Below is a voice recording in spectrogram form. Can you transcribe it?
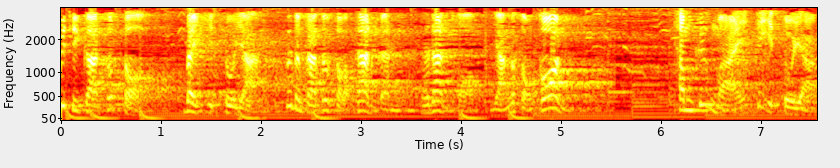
วิธีการทดสอบแบ่งอิฐตัวอย่างเพื่อทำการทดสอบด้านแบนและด้านขอบอย่างละสองก้อน ทำเครื่องหมายที่อิฐตัวอย่าง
